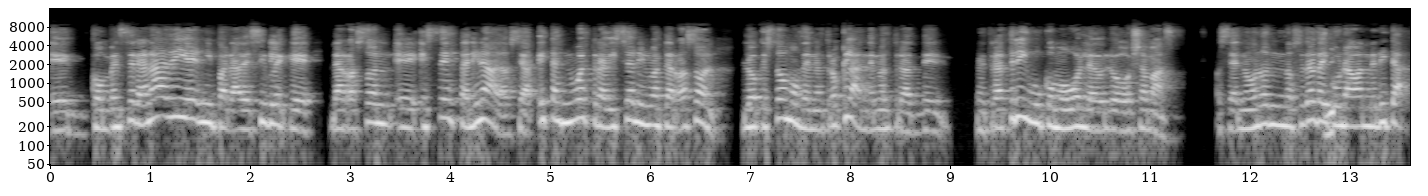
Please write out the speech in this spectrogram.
eh, convencer a nadie, ni para decirle que la razón eh, es esta, ni nada. O sea, esta es nuestra visión y nuestra razón, lo que somos de nuestro clan, de nuestra, de nuestra tribu, como vos lo, llamás. O sea, no, no, se trata de que una banderita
